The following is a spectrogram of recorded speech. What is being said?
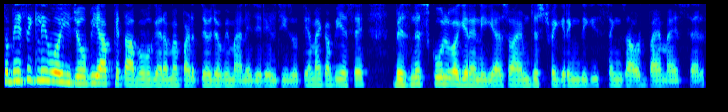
तो बेसिकली वही जो भी आप किताबों वगैरह में पढ़ते हो जो भी मैनेजरियल चीज़ होती है मैं कभी ऐसे बिज़नेस स्कूल वगैरह नहीं गया so I am just figuring these things out by myself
